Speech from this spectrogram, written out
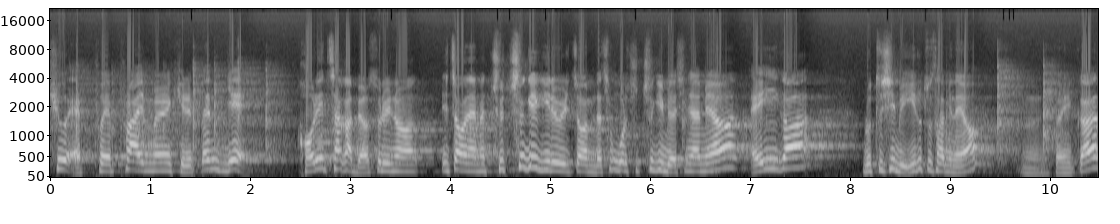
QF의 프라임을 길을 뺀 게 거리차가 몇으로 일정하냐면 주축의 길을 일정합니다. 참고로 주축이 몇이냐면 A가 루트 12, 2루트 3이네요. 음, 그러니까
